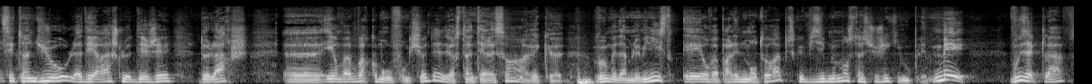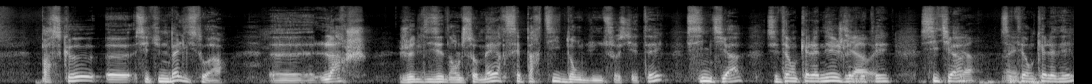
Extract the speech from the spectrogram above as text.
C'est un duo, la DRH, le DG de l'Arche. Euh, et on va voir comment vous fonctionnez. D'ailleurs, c'est intéressant avec euh, vous, Madame le Ministre. Et on va parler de mentorat, puisque visiblement, c'est un sujet qui vous plaît. Mais vous êtes là parce que euh, c'est une belle histoire. Euh, L'Arche, je le disais dans le sommaire, c'est parti donc d'une société. Cynthia, c'était en quelle année Je l'ai noté. Cynthia, c'était oui. en quelle année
